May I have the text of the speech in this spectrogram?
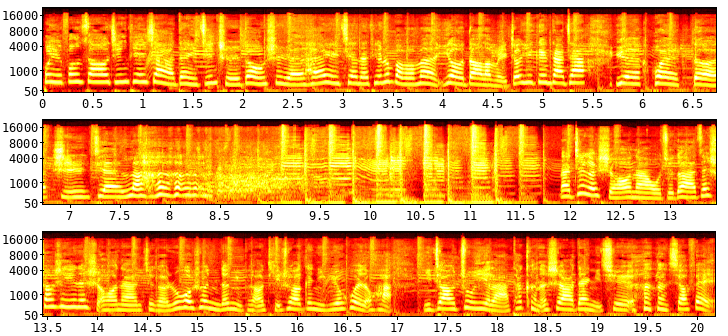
不以风骚惊天下，但以矜持动世人。嘿，亲爱的听众宝宝们，又到了每周一跟大家约会的时间了。那这个时候呢，我觉得啊，在双十一的时候呢，这个如果说你的女朋友提出要跟你约会的话，你就要注意了，她可能是要带你去 消费。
